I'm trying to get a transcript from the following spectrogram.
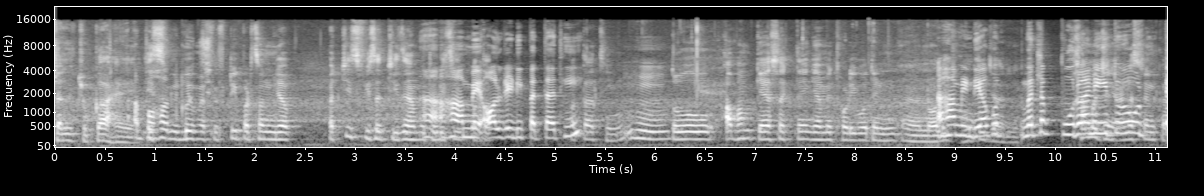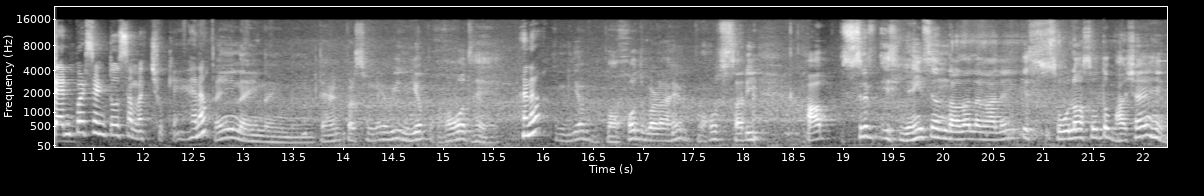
चल चुका है। इस वीडियो में कुछ। फिफ्टी परसेंट या पच्चीस फ़ीसद चीज़ें हमें हाँ, थोड़ी सी हमें ऑलरेडी पता थी। पता थी। तो अब हम कह सकते हैं कि हमें थोड़ी बहुत नॉलेज हम इंडिया को मतलब पूरा नहीं तो टेन परसेंट तो समझ चुके हैं है ना? नहीं नहीं नहीं नहीं टेन परसेंट नहीं अभी इंडिया बहुत है। है ना? इंडिया बहुत बड़ा है बहुत सारी आप सिर्फ़ इस यहीं से अंदाज़ा लगा लें कि 1600 तो भाषाएँ हैं।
